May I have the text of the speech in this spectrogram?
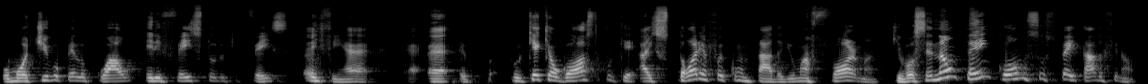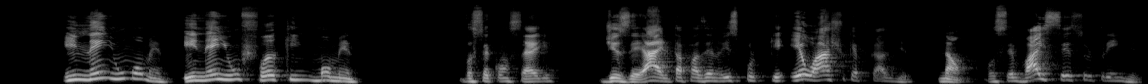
O motivo pelo qual ele fez tudo o que fez. Enfim, é, é, é, por que, que eu gosto? Porque a história foi contada de uma forma que você não tem como suspeitar do final. Em nenhum momento. Em nenhum fucking momento. Você consegue dizer, ah, ele está fazendo isso porque eu acho que é por causa disso. Não. Você vai ser surpreendido.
